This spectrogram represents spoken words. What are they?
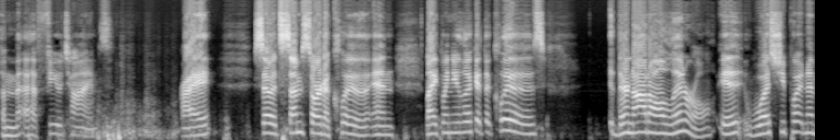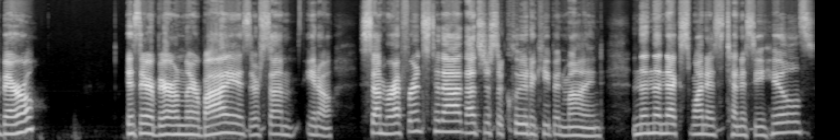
a, a few times, right? So it's some sort of clue, and like when you look at the clues, they're not all literal. It, was she put in a barrel? Is there a barrel nearby? Is there some, you know? some reference to that. That's just a clue to keep in mind. And then the next one is Tennessee Hills.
